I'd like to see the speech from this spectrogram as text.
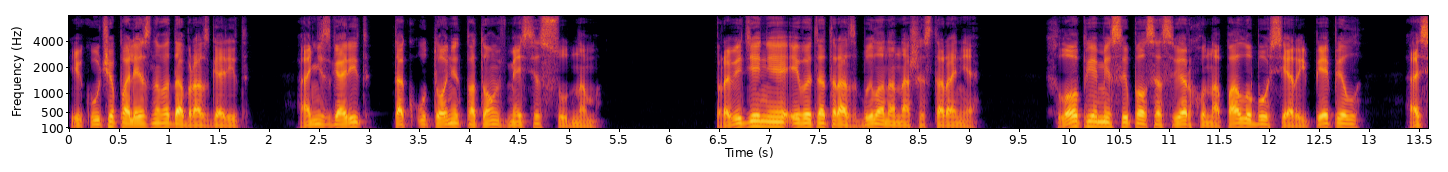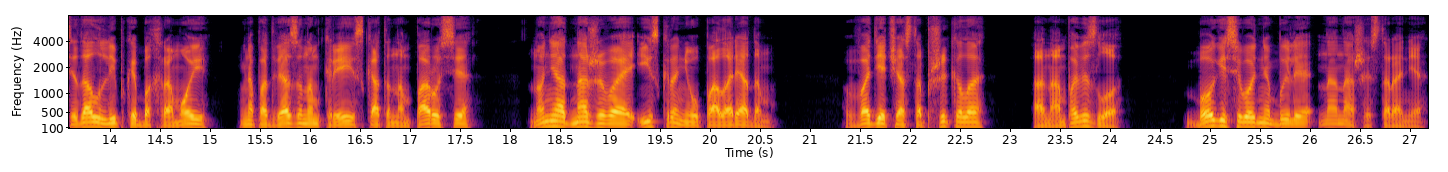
И куча полезного добра сгорит. А не сгорит, так утонет потом вместе с судном. Проведение и в этот раз было на нашей стороне. Хлопьями сыпался сверху на палубу серый пепел, оседал липкой бахромой на подвязанном крее скатанном парусе, но ни одна живая искра не упала рядом. В воде часто пшикало, а нам повезло. Боги сегодня были на нашей стороне.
